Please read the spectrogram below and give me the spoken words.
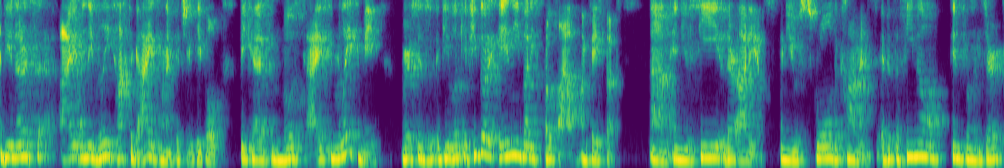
If you notice, I only really talk to guys when I'm pitching people because most guys can relate to me. Versus if you look, if you go to anybody's profile on Facebook, um, and you see their audience and you scroll the comments. If it's a female influencer,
